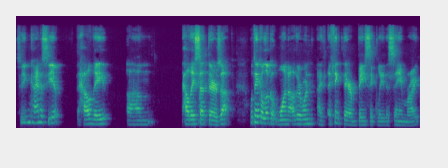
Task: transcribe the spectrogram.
so you can kind of see it, how they um, how they set theirs up. We'll take a look at one other one. I, I think they're basically the same, right?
